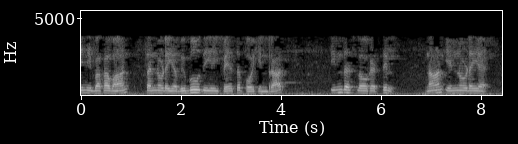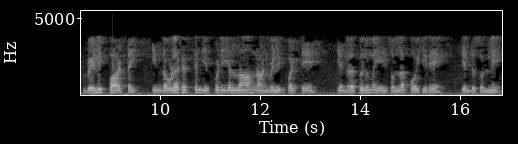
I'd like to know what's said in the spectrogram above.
இனி பகவான் தன்னுடைய விபூதியை பேச போகின்றார் இந்த ஸ்லோகத்தில் நான் என்னுடைய வெளிப்பாட்டை இந்த உலகத்தில் எப்படியெல்லாம் நான் வெளிப்பட்டேன் என்ற பெருமையை சொல்லப் போகிறேன் என்று சொல்லி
